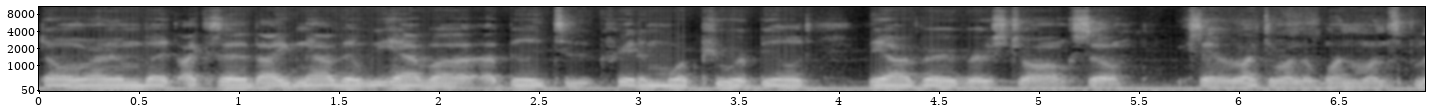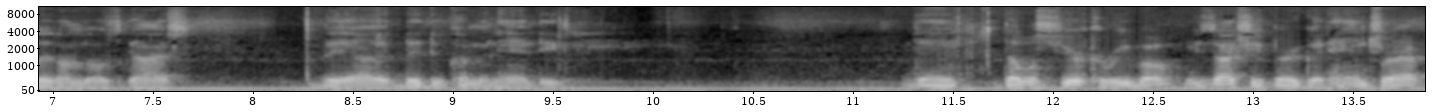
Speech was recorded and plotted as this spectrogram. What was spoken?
don't run them, but like I said, like now that we have a ability to create a more pure build, they are very very strong. So like I said, I would like to run the one one split on those guys. They uh, they do come in handy. Then double sphere Kuriboh. He's actually a very good hand trap.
